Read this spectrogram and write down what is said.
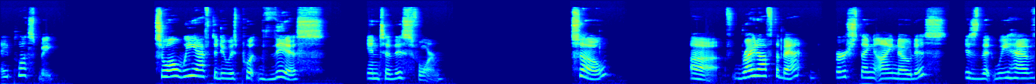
a plus b. So all we have to do is put this into this form. So, uh, right off the bat, first thing I notice is that we have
